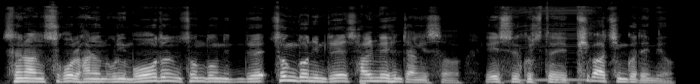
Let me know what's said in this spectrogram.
선한 수고를 하는 우리 모든 성도님들의, 성도님들의 삶의 현장에서 예수 그리스도의 피가 증거되며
